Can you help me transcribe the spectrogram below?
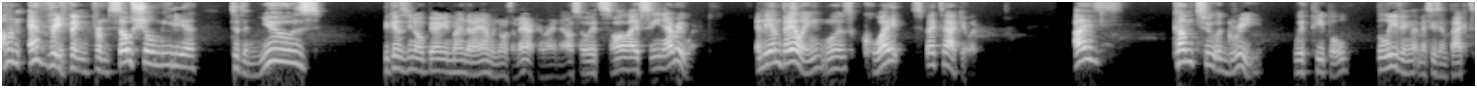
on everything from social media to the news. Because, you know, bearing in mind that I am in North America right now, so it's all I've seen everywhere and the unveiling was quite spectacular. I've come to agree with people believing that Messi's impact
